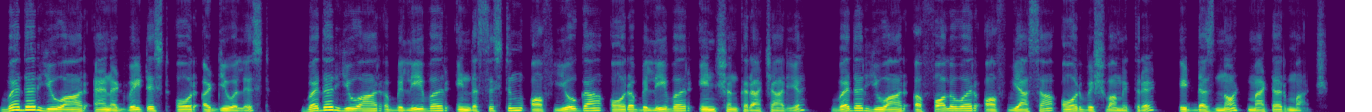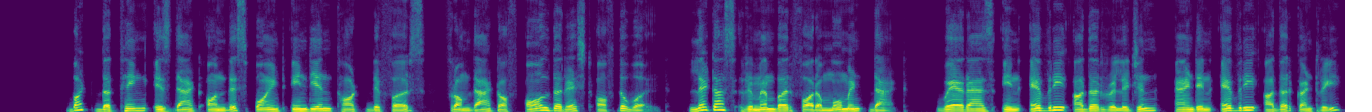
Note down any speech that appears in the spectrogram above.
Whether you are an Advaitist or a dualist, whether you are a believer in the system of yoga or a believer in Shankaracharya, whether you are a follower of Vyasa or Vishwamitra, it does not matter much. But the thing is that on this point Indian thought differs from that of all the rest of the world. Let us remember for a moment that Whereas in every other religion and in every other country,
